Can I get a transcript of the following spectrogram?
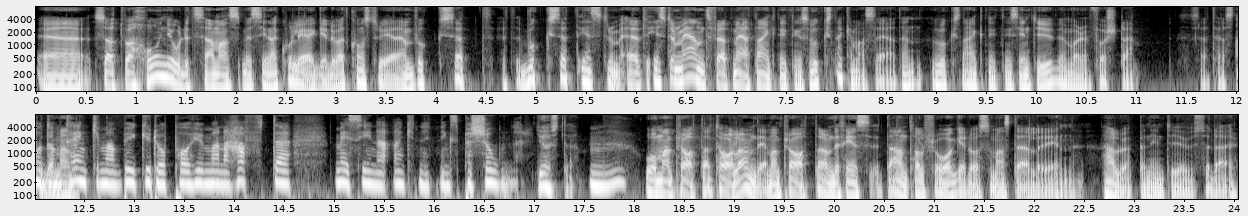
Eh, så att vad hon gjorde tillsammans med sina kollegor, det var att konstruera en vuxet, ett vuxet instrument, ett instrument för att mäta anknytningsvuxna kan man säga. Den vuxna anknytningsintervjun var den första och de man, tänker man bygger då på hur man har haft det med sina anknytningspersoner. Just det. Mm. Och man pratar, talar om det. Man pratar om, det finns ett antal frågor då som man ställer i en halvöppen intervju. Sådär.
